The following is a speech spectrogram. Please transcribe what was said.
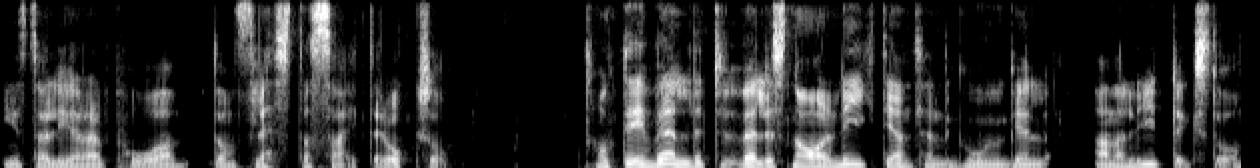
installerar på de flesta sajter också. Och det är väldigt, väldigt snarlikt egentligen Google Analytics då.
